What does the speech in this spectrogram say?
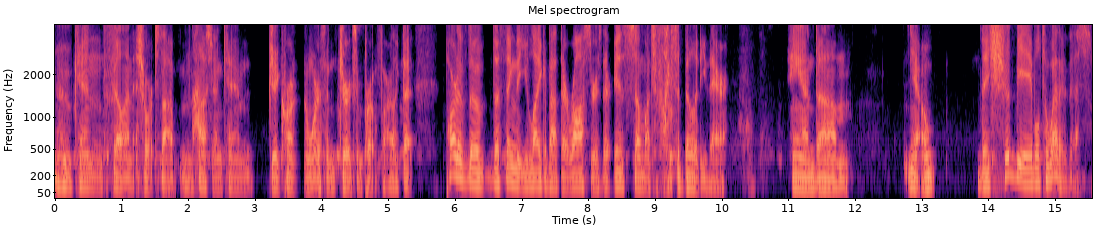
who can fill in at shortstop: Young Kim, Jake Cronenworth, and Jurickson Profar. Like that. Part of the the thing that you like about their roster is there is so much flexibility there, and um, you know they should be able to weather this.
